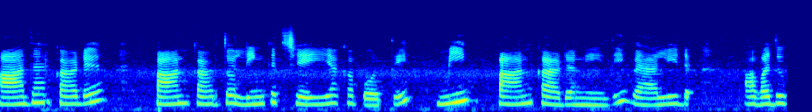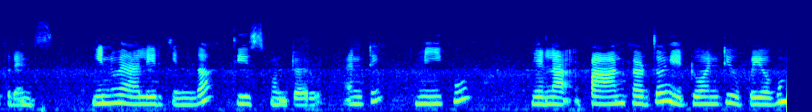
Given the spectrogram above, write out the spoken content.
ఆధార్ కార్డు పాన్ కార్డ్తో లింక్ చేయకపోతే మీ పాన్ కార్డ్ అనేది వ్యాలిడ్ అవ్వదు ఫ్రెండ్స్. ఇన్వాలిడ్ కింద తీసుకుంటారు. అంటే మీకు ఎలా పాన్ కార్డ్తో ఎటువంటి ఉపయోగం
